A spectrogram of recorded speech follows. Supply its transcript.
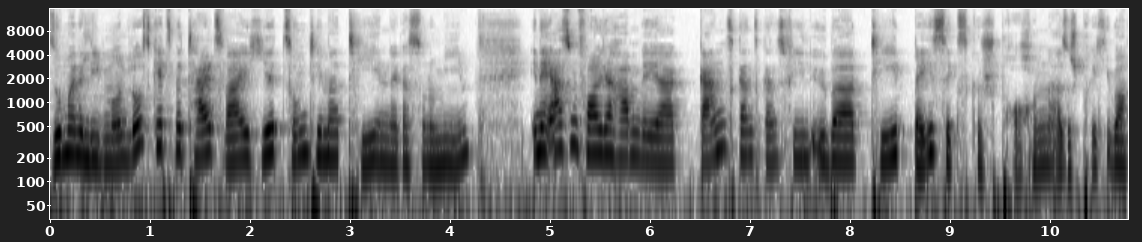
So, meine Lieben, und los geht's mit Teil 2 hier zum Thema Tee in der Gastronomie. In der ersten Folge haben wir ja ganz, ganz, ganz viel über Tee-Basics gesprochen, also sprich über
